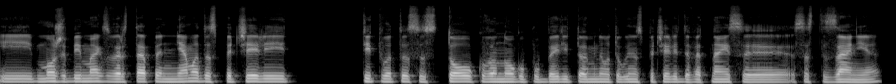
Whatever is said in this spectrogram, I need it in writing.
И може би Макс Верстапен няма да спечели титлата с толкова много победи. Той миналата година спечели 19 състезания.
